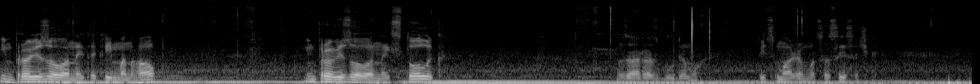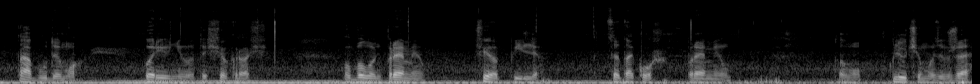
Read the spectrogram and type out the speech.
Імпровізований такий мангал. Імпровізований столик. Зараз будемо підсмажимо сосисочки та будемо порівнювати, що краще. Оболонь преміум чи опілля. Це також преміум. Тому включимось вже,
